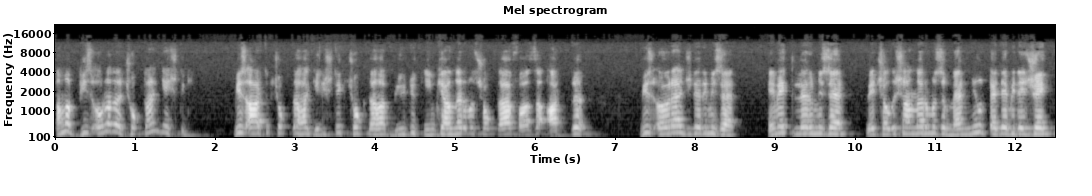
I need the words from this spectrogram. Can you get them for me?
Ama biz orada çoktan geçtik. Biz artık çok daha geliştik, çok daha büyüdük, imkanlarımız çok daha fazla arttı. Biz öğrencilerimize, emeklilerimize ve çalışanlarımızı memnun edebilecek,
